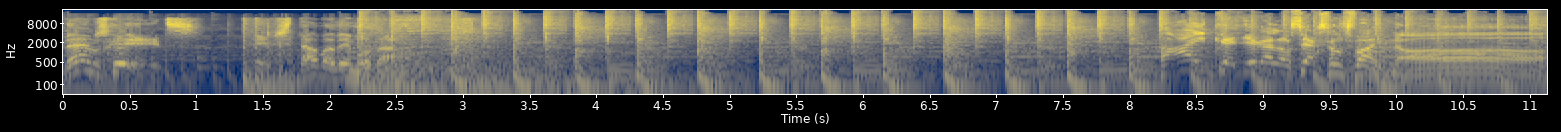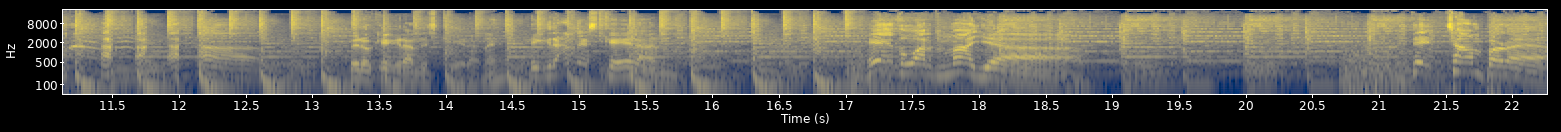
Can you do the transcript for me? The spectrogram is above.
Dance Hits. Estaba de moda. ¡Ay, que llegan los Jacksons 5! No. Pero qué grandes que eran, ¿eh? ¡Qué grandes que eran! Edward Maya. The Tamperer.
